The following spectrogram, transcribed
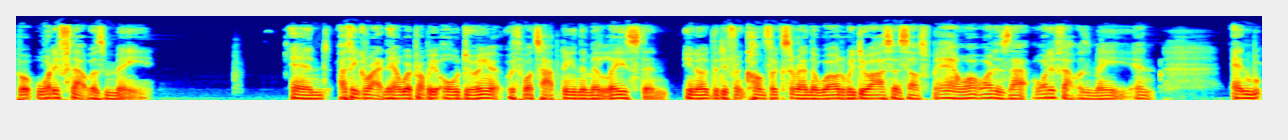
But what if that was me? And I think right now we're probably all doing it with what's happening in the Middle East and, you know, the different conflicts around the world. We do ask ourselves, man, what, what is that? What if that was me? And, and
